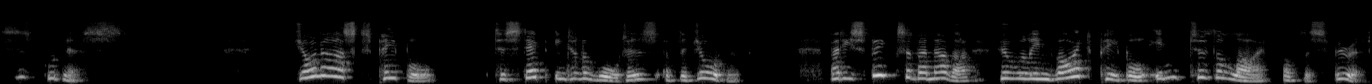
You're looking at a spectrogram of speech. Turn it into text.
This is goodness. John asks people to step into the waters of the Jordan, but he speaks of another who will invite people into the life of the Spirit.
